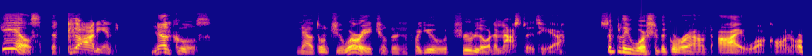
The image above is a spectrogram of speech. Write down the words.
Tails, the Guardian, Knuckles. Now don't you worry, children, for you, true Lord and Master, is here. Simply worship the ground I walk on, or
